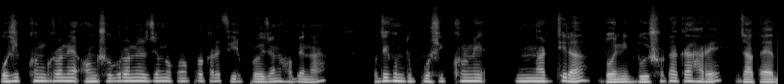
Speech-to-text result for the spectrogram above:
প্রশিক্ষণ গ্রহণে অংশগ্রহণের জন্য কোনো প্রকারের ফির প্রয়োজন হবে না। অধিকন্তু প্রশিক্ষণার্থীরা দৈনিক দুইশো টাকা হারে যাতায়াত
